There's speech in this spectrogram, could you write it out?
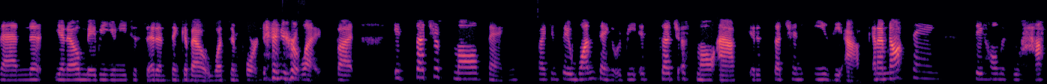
Then you know maybe you need to sit and think about what's important in your life. But it's such a small thing. If I can say one thing, it would be it's such a small ask. It is such an easy ask. And I'm not saying stay home if you have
